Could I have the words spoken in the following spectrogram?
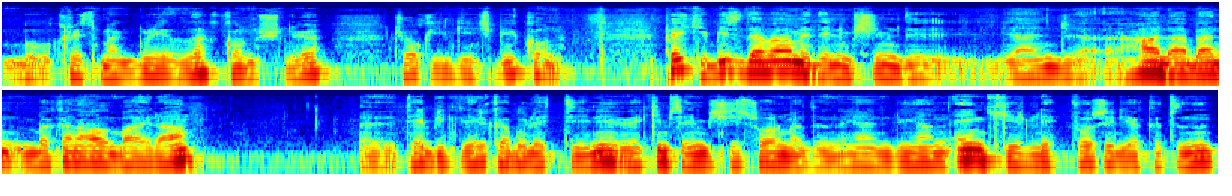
Bu Chris McGreal'la konuşuluyor. Çok ilginç bir konu. Peki biz devam edelim şimdi. Yani hala ben Bakan Albayrak'ın e, tebrikleri kabul ettiğini ve kimsenin bir şey sormadığını yani dünyanın en kirli fosil yakıtının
